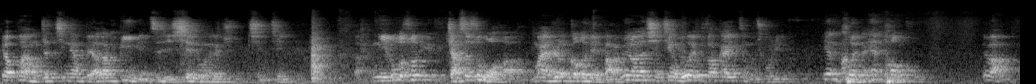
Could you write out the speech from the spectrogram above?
要不然我就尽量不要让避免自己陷入那个情境。你如果说假设是我哈卖认购二点八，遇到那情境我也不知道该怎么处理，也很困难，也很痛苦，对吧？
